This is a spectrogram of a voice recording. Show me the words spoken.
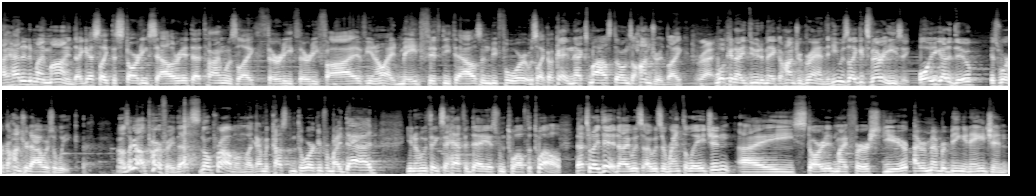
I had it in my mind. I guess like the starting salary at that time was like 30, 35. You know, I'd made 50,000 before. It was like, okay, next milestone's 100. Like, Right. what can I do to make 100 grand? And he was like, it's very easy. All you got to do is work 100 hours a week. I was like, oh, perfect. That's no problem. Like, I'm accustomed to working for my dad, you know, who thinks a half a day is from 12 to 12. That's what I did. I was I was a rental agent. I started my first year. I remember being an agent,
